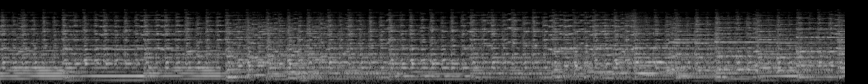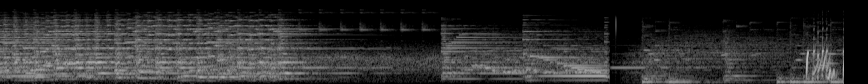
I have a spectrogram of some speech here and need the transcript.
Música you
